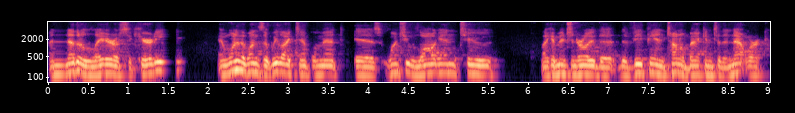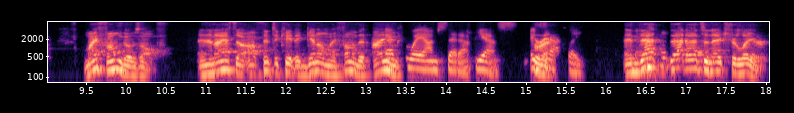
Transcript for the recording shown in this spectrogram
another layer of security. And one of the ones that we like to implement is once you log into, like I mentioned earlier, the, the VPN tunnel back into the network, my phone goes off. And then I have to authenticate again on my phone that I am That's the way I'm set up. Yes, Correct. exactly. and that that adds an extra layer.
